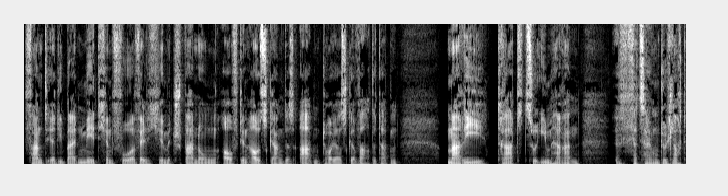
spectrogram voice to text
fand er die beiden Mädchen vor, welche mit Spannung auf den Ausgang des Abenteuers gewartet hatten. Marie trat zu ihm heran. Verzeihung, Durchlaucht,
